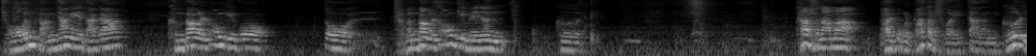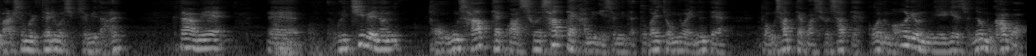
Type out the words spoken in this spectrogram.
좋은 방향에다가 큰 방을 옮기고 또 작은 방을 옮기면은 그 다소나마 발복을 받을 수가 있다는 그걸 말씀을 드리고 싶습니다. 그 다음에 우리 집에는 동사택과 서사택 하는 게 있습니다. 두 가지 종류가 있는데 동사택과 서사택 그거는 뭐 어려운 얘기에서 넘어가고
